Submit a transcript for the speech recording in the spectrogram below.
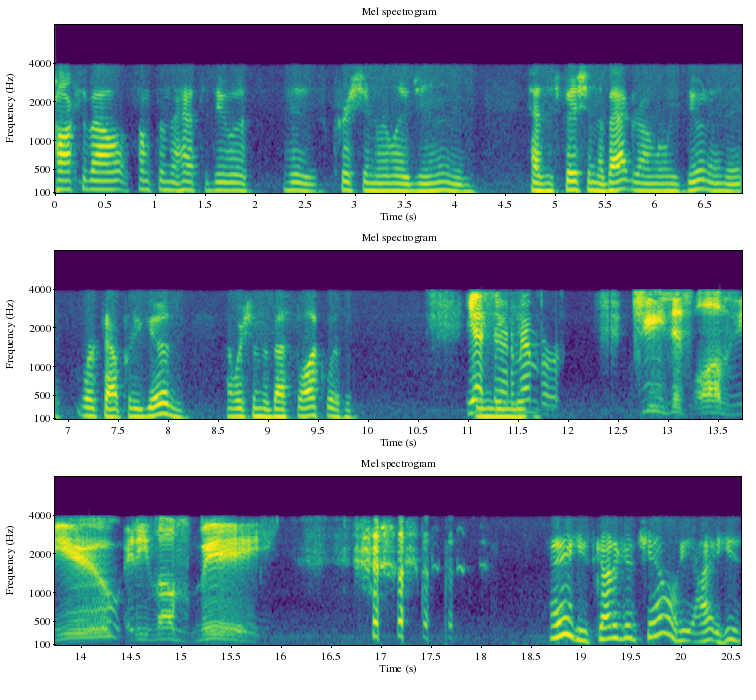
talks about something that has to do with his Christian religion and has his fish in the background while he's doing it and it worked out pretty good. And I wish him the best of luck with it. Yes, Ding, I ding, ding. remember. Jesus loves you and he loves me. Hey, he's got a good channel. He I, he's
